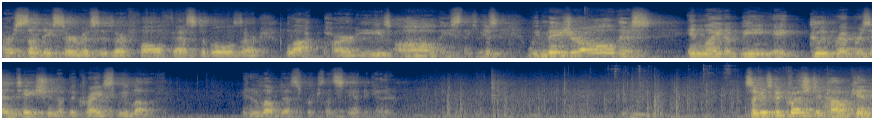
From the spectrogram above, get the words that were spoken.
our Sunday services, our fall festivals, our block parties, all these things. We just, we measure all this in light of being a good representation of the Christ we love and who loved us first. Let's stand together. So here's a good question. How can,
